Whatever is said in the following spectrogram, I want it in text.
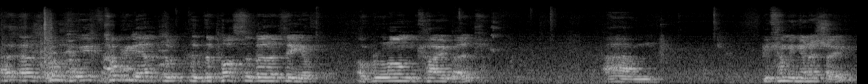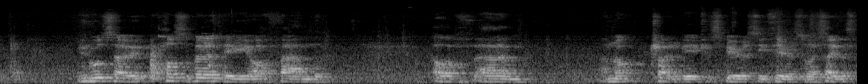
I, I was talking, talking about the, the, the possibility of, of long COVID, um, becoming an issue, and also a possibility of, um, the, of, um, I'm not trying to be a conspiracy theorist when I say this,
